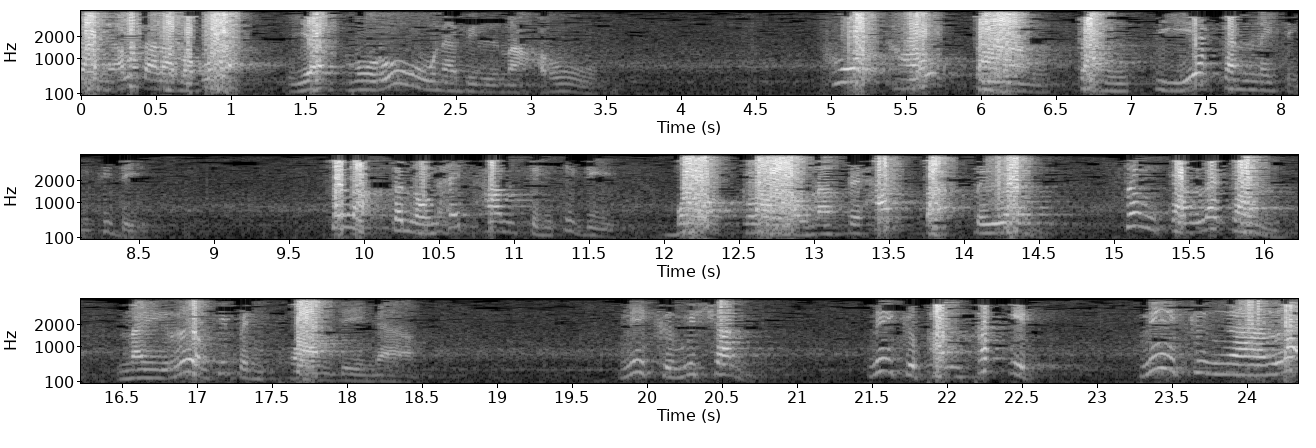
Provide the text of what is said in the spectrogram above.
กันเนี่ยอัลลอฮฺบอกว่ายะมูรูนบิลมารูพวกเขาต่างสั่งเสียกันในสิ่งที่ดี สนับสนุนให้ทำสิ่งที่ดี บอกกล่าวนะเสฮัตตักเตือน ซึ่งกันและกันในเรื่องที่เป็นความดีงาม นี่คือมิชชั่น นี่คือพันธกิจ นี่คืองานและ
